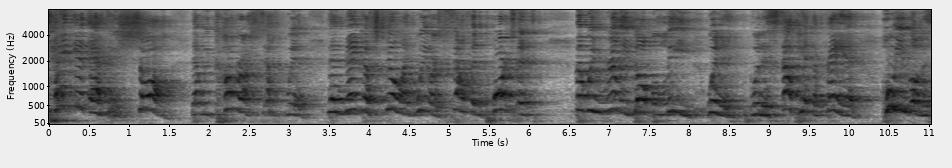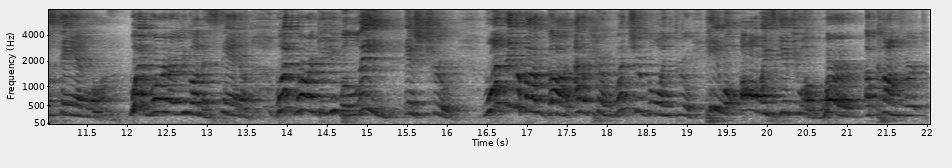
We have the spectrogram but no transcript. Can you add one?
take it as a shawl that we cover ourselves with that make us feel like we are self-important. But we really don't believe when it, when the stuff hit the fan, who you going to stand on? What word are you going to stand on? What word do you believe is true? One thing about God, I don't care what you're going through, He will always give you a word of comfort.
